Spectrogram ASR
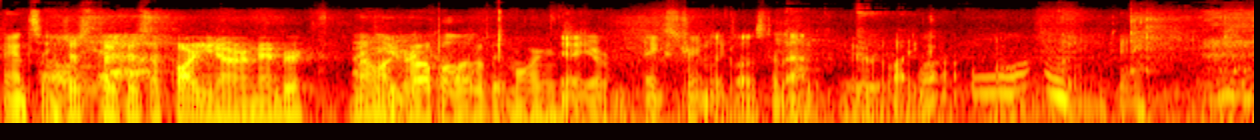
Fancy. Oh, just took this apart. You don't remember? I I want to go up a little bit more. Yeah, you're extremely close to that. You're like. Okay.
